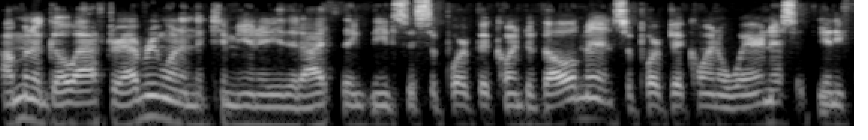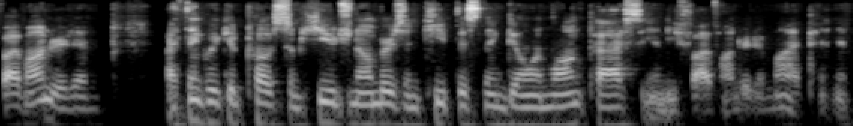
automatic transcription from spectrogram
I'm going to go after everyone in the community that I think needs to support Bitcoin development and support Bitcoin awareness at the Indy 500. And I think we could post some huge numbers and keep this thing going long past the Indy 500, in my opinion.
